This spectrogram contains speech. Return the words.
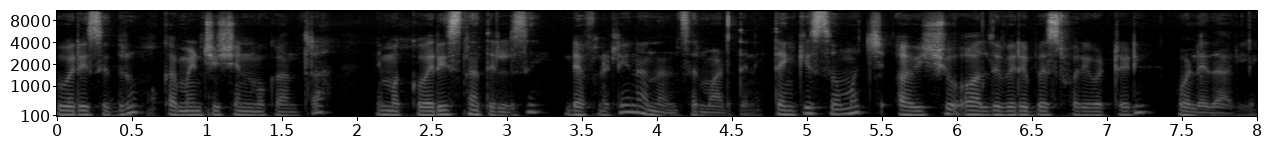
ಕ್ವರೀಸ್ ಇದ್ದರೂ ಕಮೆಂಟ್ ಸೆಷನ್ ಮುಖಾಂತರ ನಿಮ್ಮ ಕ್ವರೀಸ್ನ ತಿಳಿಸಿ ಡೆಫಿನೆಟ್ಲಿ ನಾನು ಆನ್ಸರ್ ಮಾಡ್ತೀನಿ. Thank you so much I wish you all the very best for your trading ಒಳ್ಳೆಯದಾಗಲಿ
